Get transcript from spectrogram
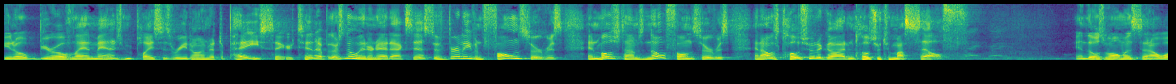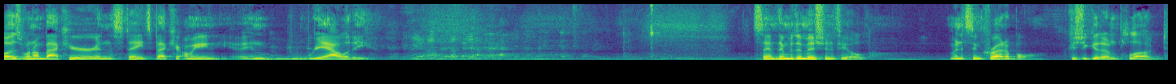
you know, Bureau of Land Management places where you don't even have to pay. You set your tent up. There's no internet access. There's barely even phone service, and most times no phone service. And I was closer to God and closer to myself in those moments than I was when I'm back here in the States, back here, I mean, in reality. Same thing with the mission field. I mean, it's incredible because you get unplugged.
